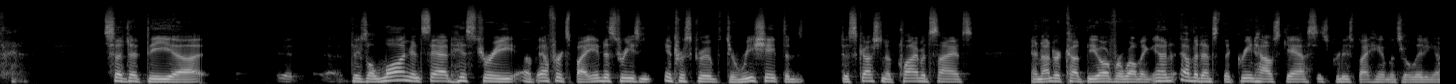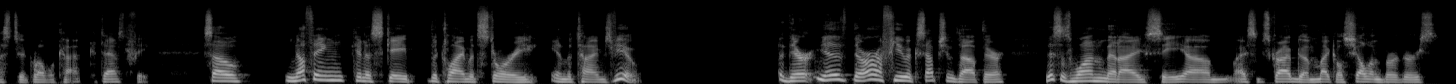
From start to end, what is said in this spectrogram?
said that the uh, there's a long and sad history of efforts by industries and interest groups to reshape the discussion of climate science and undercut the overwhelming evidence that greenhouse gases produced by humans are leading us to global ca- catastrophe. So nothing can escape the climate story in the Times view. There is there are a few exceptions out there this is one that I see. Um, I subscribe to Michael Shellenberger's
